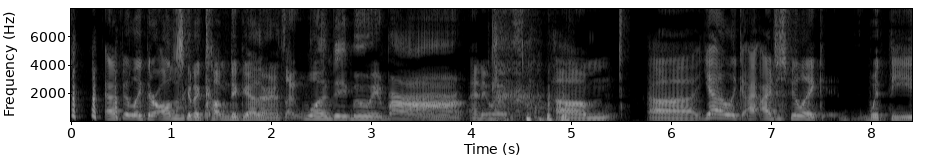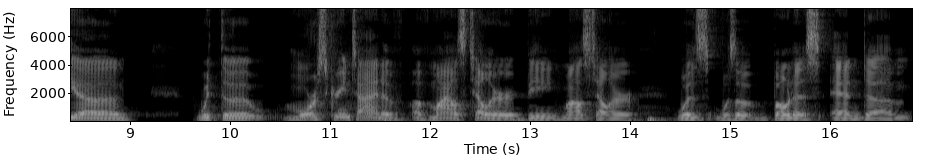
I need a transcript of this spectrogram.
I feel like they're all just going to come together and it's like one big movie. Brr. Anyway, um, uh, yeah, like I, I just feel like with the uh, with the more screen time of, of Miles Teller being Miles Teller was was a bonus, and um,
